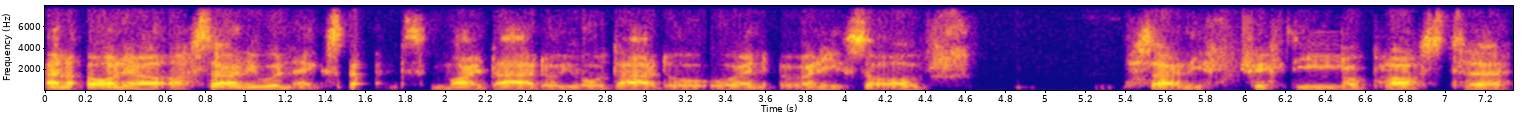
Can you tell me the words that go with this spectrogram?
and Ollie, I certainly wouldn't expect my dad or your dad or, or any or any sort of certainly fifty or plus to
